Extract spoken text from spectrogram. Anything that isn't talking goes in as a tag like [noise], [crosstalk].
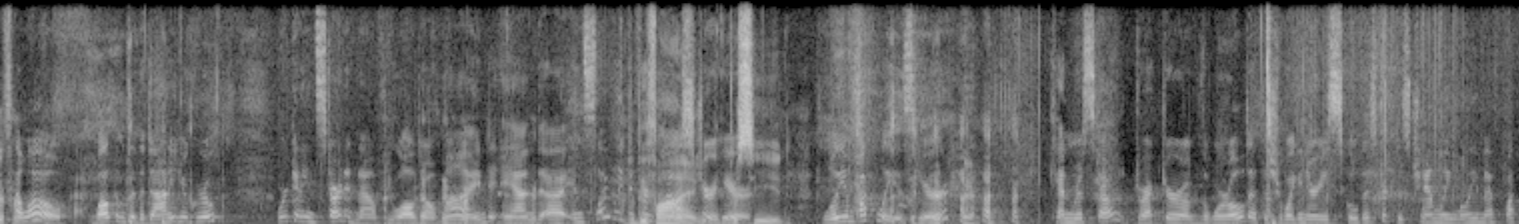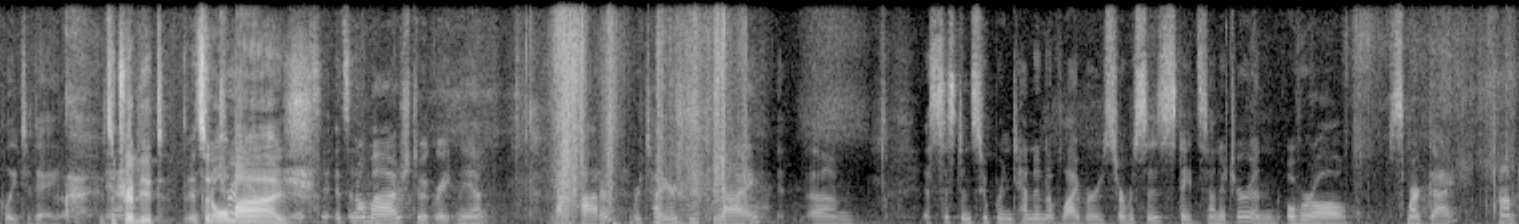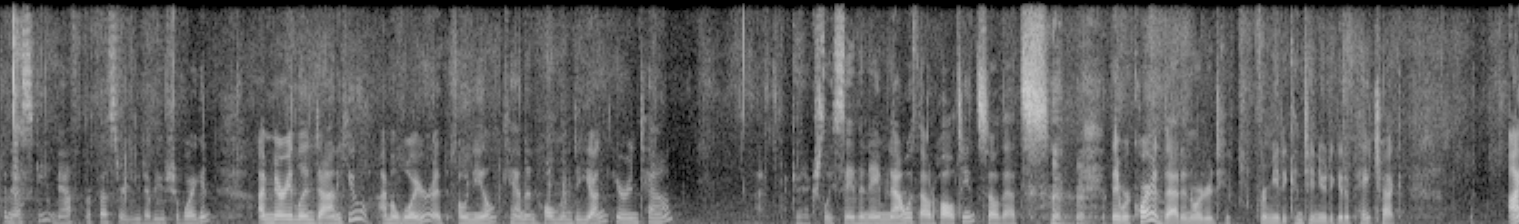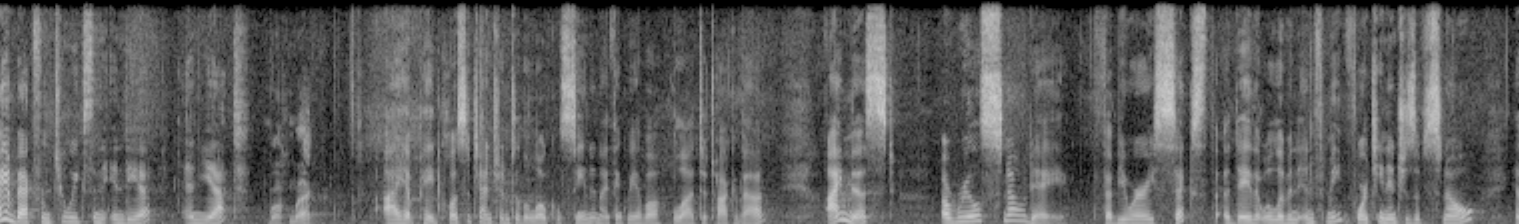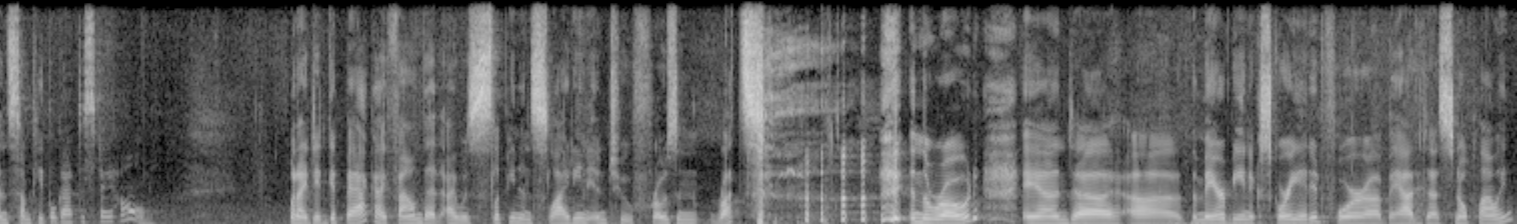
different. Hello, welcome to the Donahue Group. We're getting started now, if you all don't mind, and uh, in slightly It'll be different fine. posture here. Proceed. William Buckley is here. [laughs] Ken Risto, Director of the World at the Sheboygan Area School District, is channeling William F. Buckley today. It's a tribute. It's an tribute. homage. It's- It's an homage to a great man. Cal Potter, retired DPI, um, Assistant Superintendent of Library Services, State Senator, and overall smart guy. Tom Pineski, Math Professor at UW Sheboygan. I'm Mary Lynn Donahue. I'm a lawyer at O'Neill, Cannon, Hollman DeJong here in town. I can actually say the name now without halting, so that's, [laughs] they required that in order to, for me to continue to get a paycheck. I am back from two weeks in India, and yet Welcome back. I have paid close attention to the local scene, and I think we have a lot to talk about. I missed a real snow day, February 6th, a day that will live in infamy, 14 inches of snow, and some people got to stay home. When I did get back, I found that I was slipping and sliding into frozen ruts [laughs] in the road, and uh, uh, the mayor being excoriated for uh, bad uh, snow plowing.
